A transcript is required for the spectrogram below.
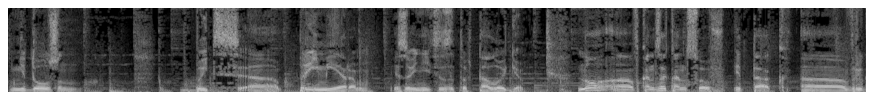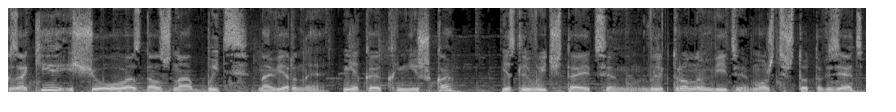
не должен быть э, примером, извините за тавтологию. Но э, в конце концов, итак, э, в рюкзаке еще у вас должна быть, наверное, некая книжка. Если вы читаете в электронном виде, можете что-то взять.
